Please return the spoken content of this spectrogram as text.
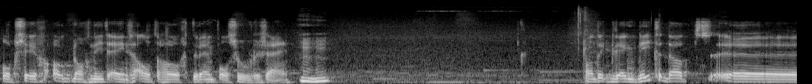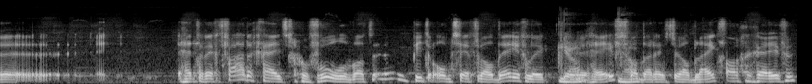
op zich ook nog niet eens al te hoge drempels hoeven zijn. Mhm. Want ik denk niet dat eh, het rechtvaardigheidsgevoel wat Pieter Omtzigt wel degelijk eh, Ja, heeft, ja. want daar heeft hij wel blijk van gegeven,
